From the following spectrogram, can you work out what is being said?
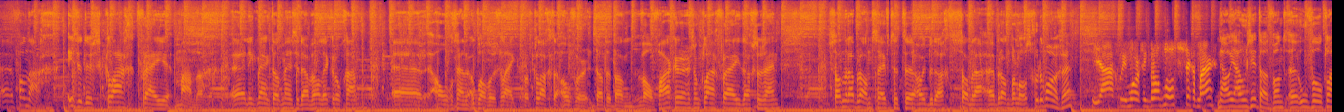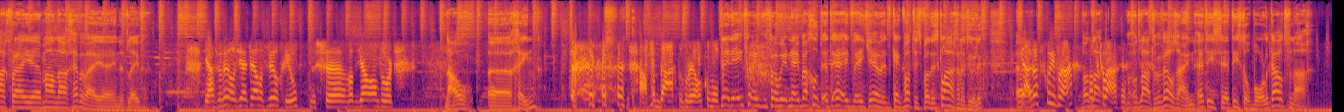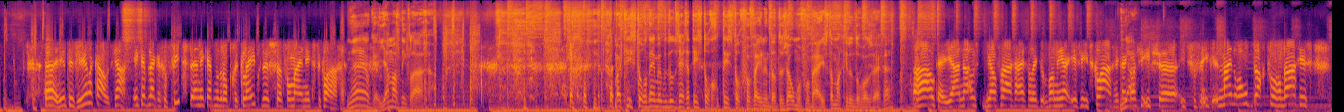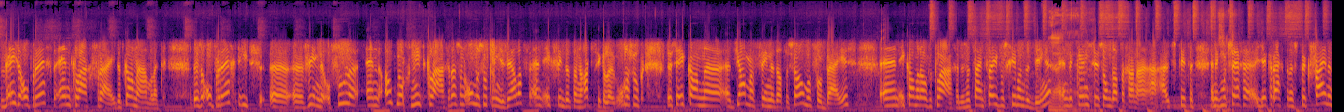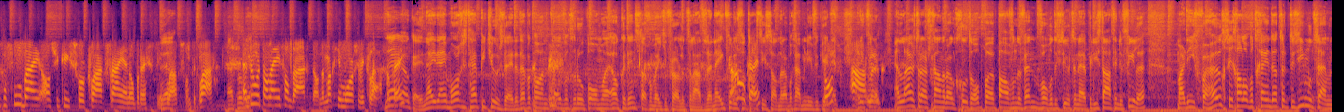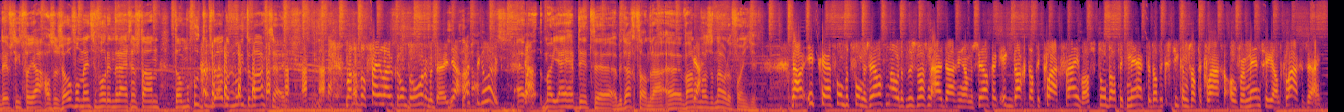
Uh, vandaag is het dus klaagvrije maandag. en ik merk dat mensen daar wel lekker op gaan. Uh, al zijn er ook wel weer gelijk wat klachten over dat het dan wel vaker zo'n klaagvrije dag zou zijn. Sandra Brandt heeft het ooit bedacht. Sandra, brand maar los. Goedemorgen. Ja, goedemorgen. Ik brand los, zeg het maar. Nou ja, hoe zit dat? Want hoeveel klaagvrije maandagen hebben wij in het leven? Ja, zoveel als jij zelf wil, Giel. Dus wat is jouw antwoord? Nou, geen. ah, vandaag toch wel, kom op. Nee, nee ik, ik probeer... Nee, maar goed, het, eh, weet je, kijk, wat is, wat is klagen natuurlijk? Uh, ja, dat is een goede vraag. Wat, wat klagen? Want laten we wel zijn, het is, het is toch behoorlijk koud vandaag? Uh, het is heerlijk koud, ja. Ik heb lekker gefietst en ik heb me erop gekleed, dus uh, voor mij niks te klagen. Nee, oké, jij mag niet klagen. maar het is toch, nee, maar ik bedoel zeggen, het is, toch, het is toch vervelend dat de zomer voorbij is. Dan mag je dat toch wel zeggen. Ah, oké. Ja, nou jouw vraag eigenlijk, wanneer is er iets klagen? Kijk, als je iets... Uh, iets ik, mijn opdracht voor vandaag is, wees oprecht en klaagvrij. Dat kan namelijk. Dus oprecht iets uh, vinden of voelen en ook nog niet klagen. Dat is een onderzoek in jezelf en ik vind het een hartstikke leuk onderzoek. Dus ik kan het jammer vinden dat de zomer voorbij is. En ik kan erover klagen. Dus dat zijn twee verschillende dingen. En de kunst is om dat te gaan uitspitten. En ik moet zeggen, je krijgt er een stuk fijner gevoel bij als je kiest voor klaagvrij en oprecht in plaats van te klagen. en doe het alleen vandaag dan, dan mag je morgen weer klagen, Nee, oké. Nee, nee, morgen is het Happy Tuesday. Dat heb ik al in het leven geroepen om uh, elke dinsdag een beetje vrolijk te laten zijn. Nee, ik vind het oh, fantastisch, Sandra, begrijp me niet verkeerd. En, ah, leuk. en luisteraars gaan er ook goed op. Uh, Paul van der Ven bijvoorbeeld, die stuurt een appje, die staat in de file. Maar die verheugt zich al op hetgeen dat er te zien moet zijn. Want hij heeft zoiets van, ja, als er zoveel mensen voor in de rij gaan staan... dan moet het wel de moeite waard zijn. maar dat is nog veel leuker om te horen meteen. Ja, hartstikke leuk. Uh, ja. Maar jij hebt dit bedacht, Sandra. Uh, waarom was het nodig, vond je? Nou, ik uh, vond het voor mezelf nodig, dus het was een uitdaging aan mezelf. Kijk, ik dacht dat ik klaagvrij was, totdat ik merkte dat ik stiekem zat te klagen over mensen die aan het klagen zijn.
